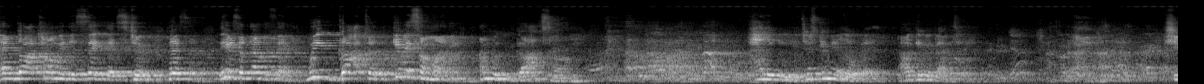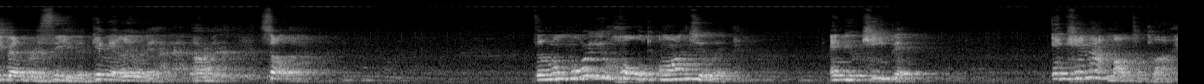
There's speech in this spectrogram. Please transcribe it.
And God told me to say this too. Listen, here's another thing. We've got to give me some money. I'm gonna got some. Hallelujah. Just give me a little bit. I'll give it back to you. She better receive it. Give me a little bit. All right. So, the more you hold on to it and you keep it, it cannot multiply.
